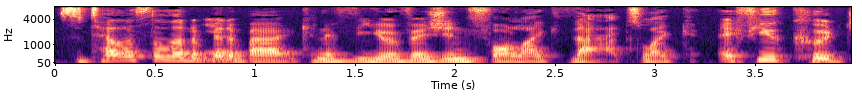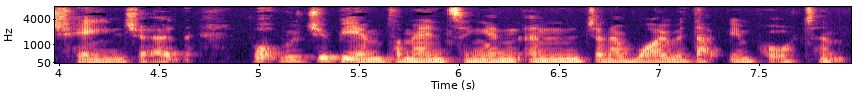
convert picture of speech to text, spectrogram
So tell us a little yeah. bit about kind of your vision for like that. Like if you could change it, what would you be implementing and, and you know, why would that be important?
